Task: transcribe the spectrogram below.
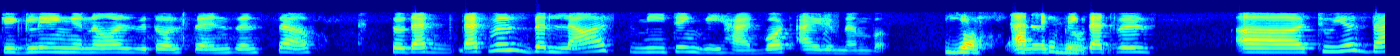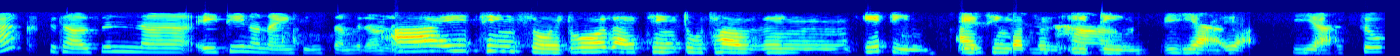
giggling and all with all friends and stuff. So that that was the last meeting we had, what I remember. Yes, and absolutely. I think that was uh, two years back, 2018 or 19, somewhere around. I think so. It was, I think, 2018. I think that was 18. yeah, yeah, yeah, yeah. So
